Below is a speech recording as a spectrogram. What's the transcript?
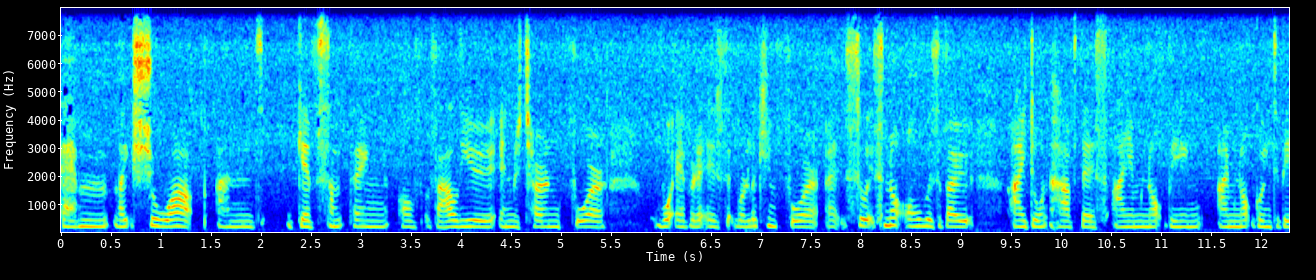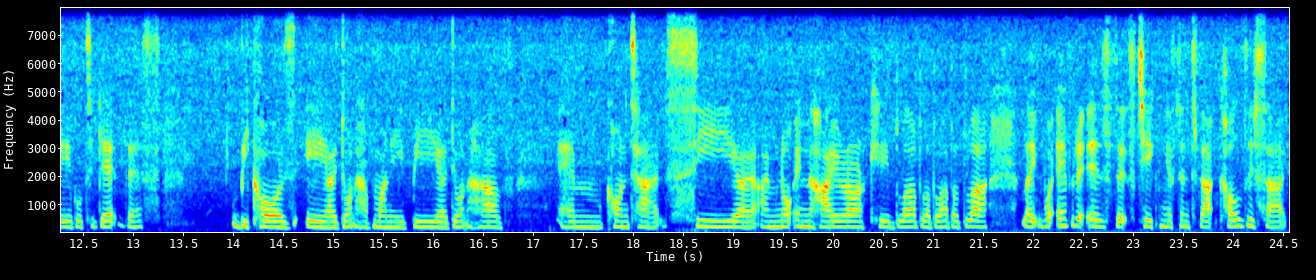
um, like show up and give something of value in return for whatever it is that we're looking for. Uh, so it's not always about I don't have this. I am not being. I'm not going to be able to get this because a I don't have money. B I don't have um, contacts. C I, I'm not in the hierarchy. Blah blah blah blah blah. Like whatever it is that's taking us into that cul-de-sac,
